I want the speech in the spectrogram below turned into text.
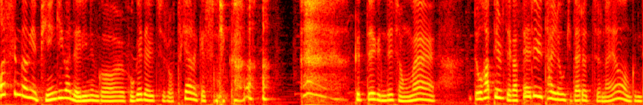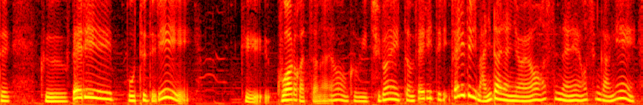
허슨강에 비행기가 내리는 걸 보게 될 줄 어떻게 알았겠습니까? 그때 근데 정말 또 하필 제가 페리를 타려고 기다렸잖아요. 근데 그 페리 보트들이 그 구하러 갔잖아요. 그 주변에 있던 페리들이 페리들이 많이 다녀요. 허슨에 허슨강에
